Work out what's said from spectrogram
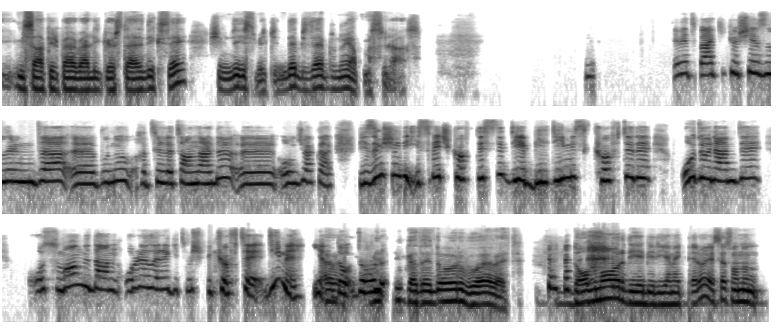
misafirperverlik gösterdikse şimdi İsveç'in de bize bunu yapması lazım. Evet belki köşe yazılarında e, bunu hatırlatanlar da e, olacaklar. Bizim şimdi İsveç köftesi diye bildiğimiz köfte de o dönemde Osmanlı'dan oralara gitmiş bir köfte değil mi? Ya, evet, do doğru. Kadar doğru bu evet. Dolmor diye bir yemekleri var. Esas onun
